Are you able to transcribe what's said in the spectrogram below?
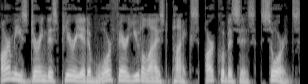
Armies during this period of warfare utilized pikes, arquebuses, swords,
